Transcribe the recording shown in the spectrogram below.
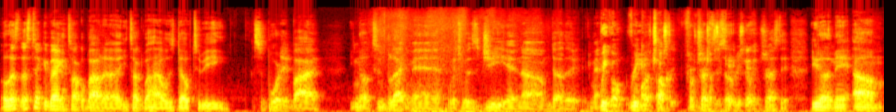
Well, let's let's take it back and talk about. Uh, you talked about how it was dope to be supported by, you know, two black men, which was G and um the other man, Rico from, Rico uh, Trusted. from Trusted, Trusted so Rico yeah. from Trusted. You know what I mean? Um,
